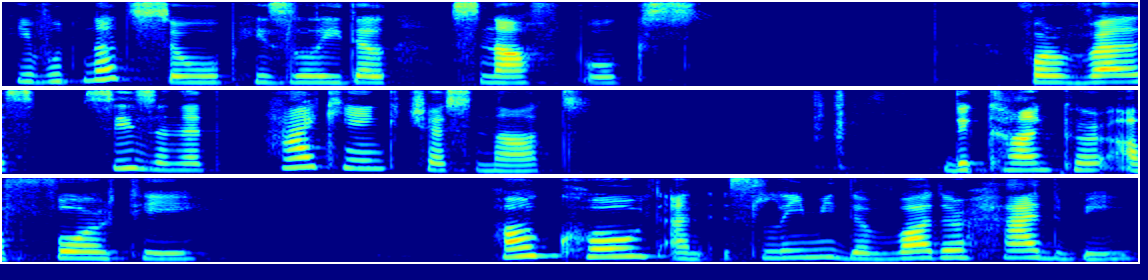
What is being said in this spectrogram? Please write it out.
he would not soap his little snuff books. For Wells seasoned hacking chestnut. The conquer of forty. How cold and slimy the water had been.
